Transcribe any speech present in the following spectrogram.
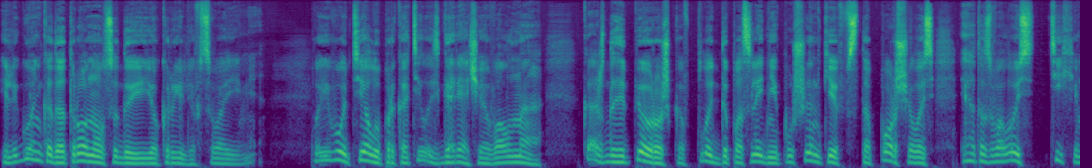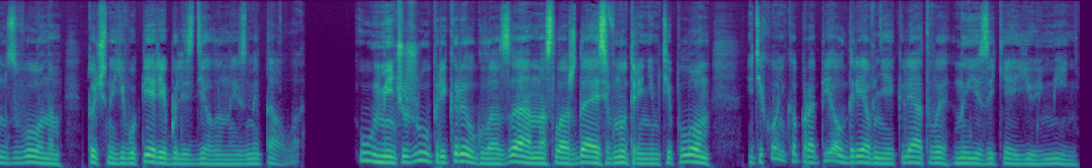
и легонько дотронулся до ее крыльев своими. По его телу прокатилась горячая волна. Каждое перышко, вплоть до последней пушинки, встопорщилось и отозвалось тихим звоном, точно его перья были сделаны из металла. У Минчужу прикрыл глаза, наслаждаясь внутренним теплом, и тихонько пропел древние клятвы на языке Юйминь.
